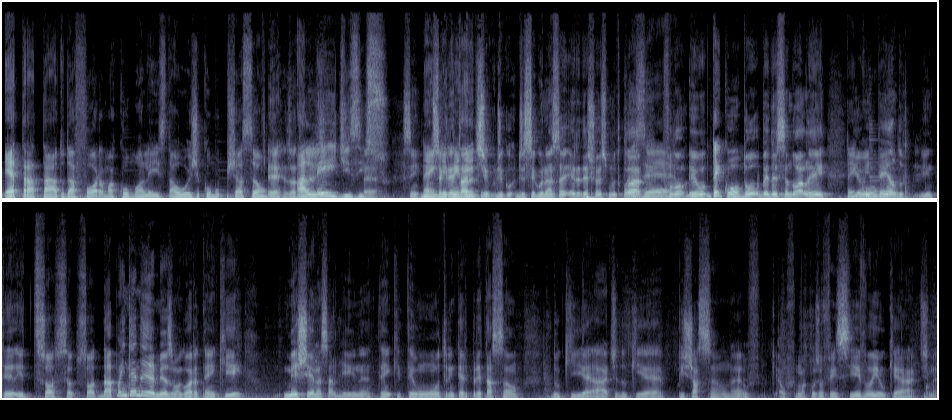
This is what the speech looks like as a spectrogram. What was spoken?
é tratado da forma como a lei está hoje como pichação. É, A exatamente. lei diz É, isso. Sim. Né? O secretário de, Independente- de- de segurança, ele deixou isso muito Pois claro. é, Ele falou, eu estou obedecendo à lei. E eu como. entendo. entendo e só, só, só dá para entender mesmo. Agora tem que mexer nessa lei, né? Tem que ter uma outra interpretação do que é arte, do que é pichação, né? O, é uma coisa ofensiva e o que é arte, né?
